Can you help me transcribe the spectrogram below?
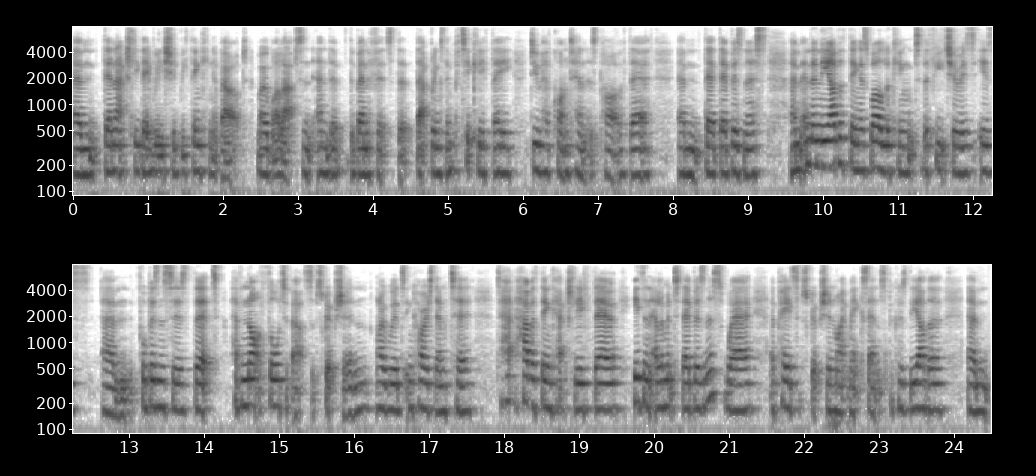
um, then actually they really should be thinking about mobile apps and, and the, the benefits that that brings them particularly if they do have content as part of their um, their, their business. Um, and then the other thing as well looking to the future is is um, for businesses that have not thought about subscription, I would encourage them to to ha- have a think actually if there is an element to their business where a paid subscription might make sense because the other um,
